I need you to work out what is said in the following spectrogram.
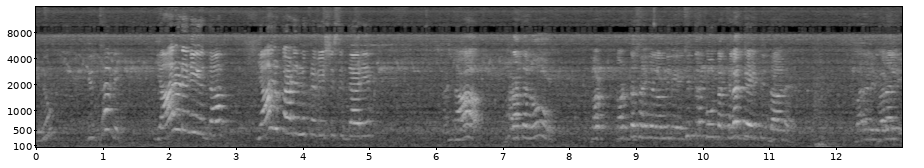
ಏನು? ಯುದ್ಧವೇ? ಯಾರೊಡನೆ ಯುದ್ಧ? ಯಾರು ಕಾಡನ್ನು ಪ್ರವೇಶಿಸಿದ್ದಾರೆ? ಅಣ್ಣ, ಭರತನು ದೊಡ್- ದೊಡ್ಡ ಸೈನ್ಯದೊಂದಿಗೆ ಚಿತ್ರಕೂಟ ಲಗ್ಗೆ ಇಟ್ಟಿದ್ದಾನೆ. ಬರಲಿ ಬರಲಿ,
